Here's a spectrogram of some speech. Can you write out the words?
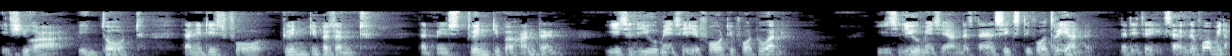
if you are being taught, then it is for 20%, that means 20 per 100, easily you may say 40 for 200. Easily you may say understand 64, 300. That is exactly the formula.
